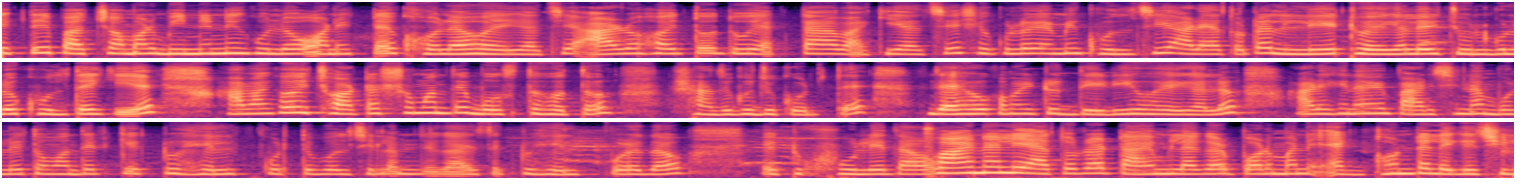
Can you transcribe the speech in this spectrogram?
দেখতেই পাচ্ছ আমার বিনিনিগুলো অনেকটাই খোলা হয়ে গেছে। আর হয়তো দু একটা বাকি আছে, সেগুলোই আমি খুলছি। আর এতটা লেট হয়ে গেলে চুলগুলো খুলতে গিয়ে। আমাকে ওই ছটার সময়তে বসতে হতো সাজুগুজু করতে। যাই হোক, আমার একটু দেরি হয়ে গেল। আর এখানে আমি পারছি না বলে তোমাদেরকে একটু হেল্প করতে বলছিলাম যে গাইস একটু হেল্প হেল্প করে দাও, একটু খুলে দাও। ফাইনালি এতটা টাইম লাগার পর মানে এক ঘণ্টা লেগেছিল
